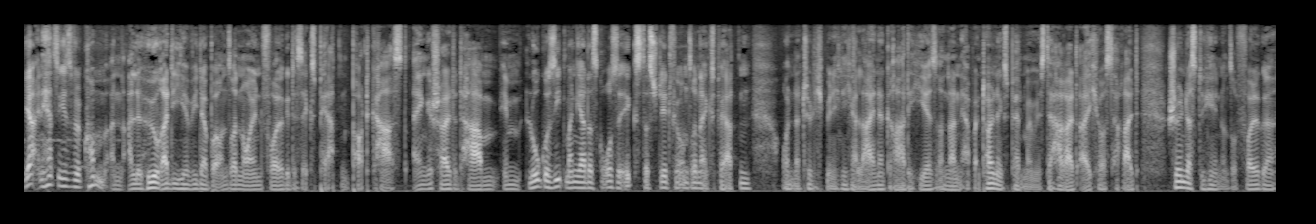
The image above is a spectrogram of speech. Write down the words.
Ja, ein herzliches Willkommen an alle Hörer, die hier wieder bei unserer neuen Folge des Experten-Podcast eingeschaltet haben. Im Logo sieht man ja das große X, das steht für unseren Experten. Und natürlich bin ich nicht alleine gerade hier, sondern ich habe einen tollen Experten bei mir, ist der Harald Eichhorst. Harald, schön, dass du hier in unserer Folge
